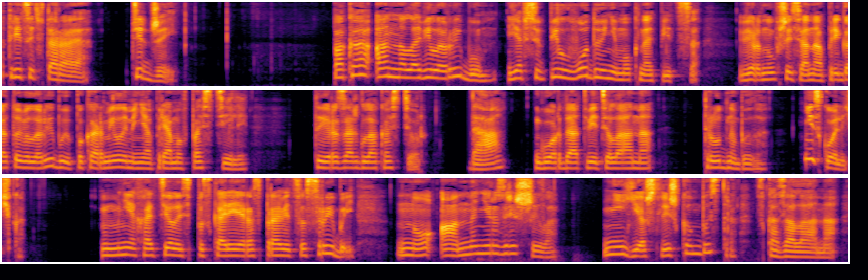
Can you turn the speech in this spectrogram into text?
32. Ти-Джей. Пока Анна ловила рыбу, я всю пил воду и не мог напиться. Вернувшись, она приготовила рыбу и покормила меня прямо в постели. «Ты разожгла костер?» «Да», — гордо ответила она. «Трудно было?» «Нисколечко». Мне хотелось поскорее расправиться с рыбой, но Анна не разрешила. «Не ешь слишком быстро», — сказала она, —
